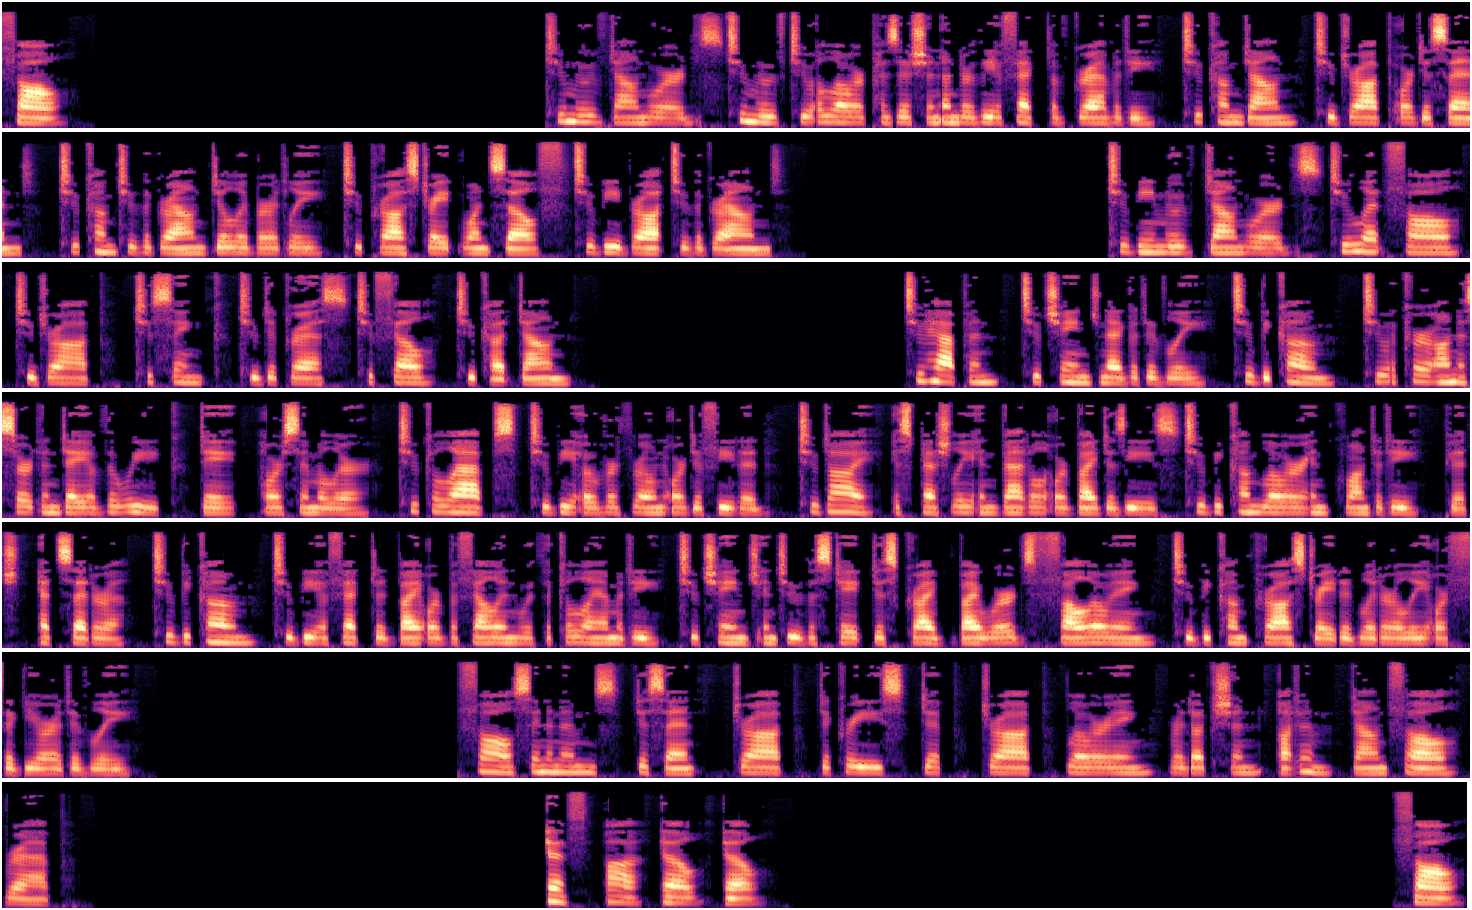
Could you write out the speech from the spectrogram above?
Fall. To move downwards, to move to a lower position under the effect of gravity, to come down, to drop or descend, to come to the ground deliberately, to prostrate oneself, to be brought to the ground. To be moved downwards, to let fall, to drop, to sink, to depress, to fell, to cut down. To happen, to change negatively, to become, to occur on a certain day of the week, date, or similar, to collapse, to be overthrown or defeated, to die, especially in battle or by disease, to become lower in quantity, pitch, etc., to become, to be affected by or befallen with a calamity, to change into the state described by words following, to become prostrated literally or figuratively. Fall synonyms, descent, drop, decrease, dip, drop, lowering, reduction, autumn, downfall, rap. F A L L Fall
